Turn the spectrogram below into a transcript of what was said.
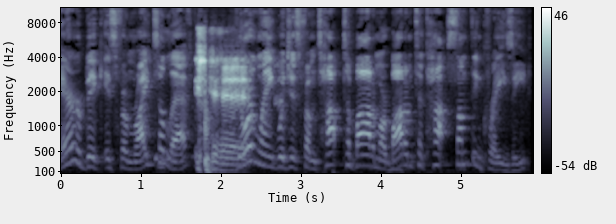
Arabic is from right to left. Your language is from top to bottom or bottom to top, something crazy.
